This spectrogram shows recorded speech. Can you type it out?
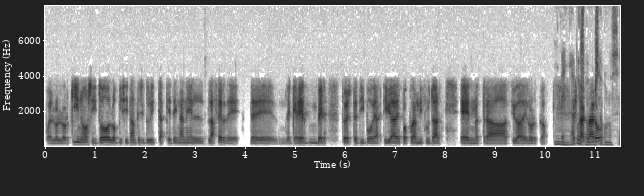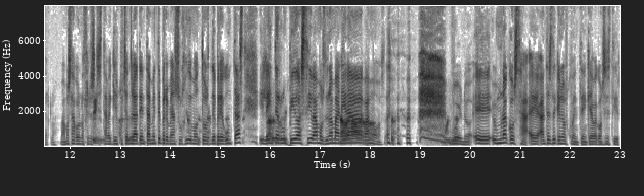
pues los lorquinos y todos los visitantes y turistas que tengan el placer de, de, querer ver todo este tipo de actividades pues puedan disfrutar en nuestra ciudad de Lorca. Venga, pues vamos a conocerlo. Vamos a conocerlo. que estaba aquí escuchándole atentamente, pero me han surgido un montón de preguntas y le he interrumpido así, vamos, de una manera, vamos. bueno, eh, una cosa, eh, antes de que nos cuenten qué va a consistir.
